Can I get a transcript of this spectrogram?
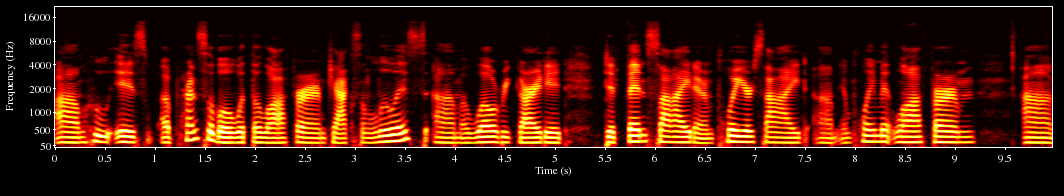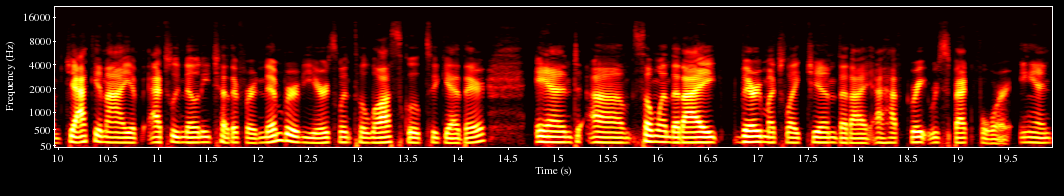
um, who is a principal with the law firm Jackson Lewis, um, a well regarded defense side or employer side um, employment law firm. Um, Jack and I have actually known each other for a number of years, went to law school together, and um, someone that I very much like Jim, that I, I, have great respect for. And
